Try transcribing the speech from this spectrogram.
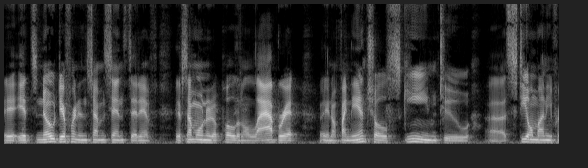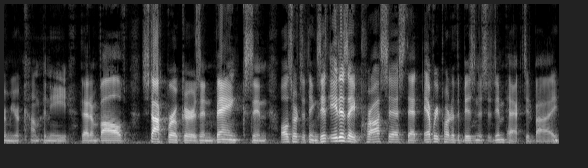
it's no different in some sense that if if someone were to pull an elaborate you know financial scheme to uh, steal money from your company that involved stockbrokers and banks and all sorts of things. It, it is a process that every part of the business is impacted by.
